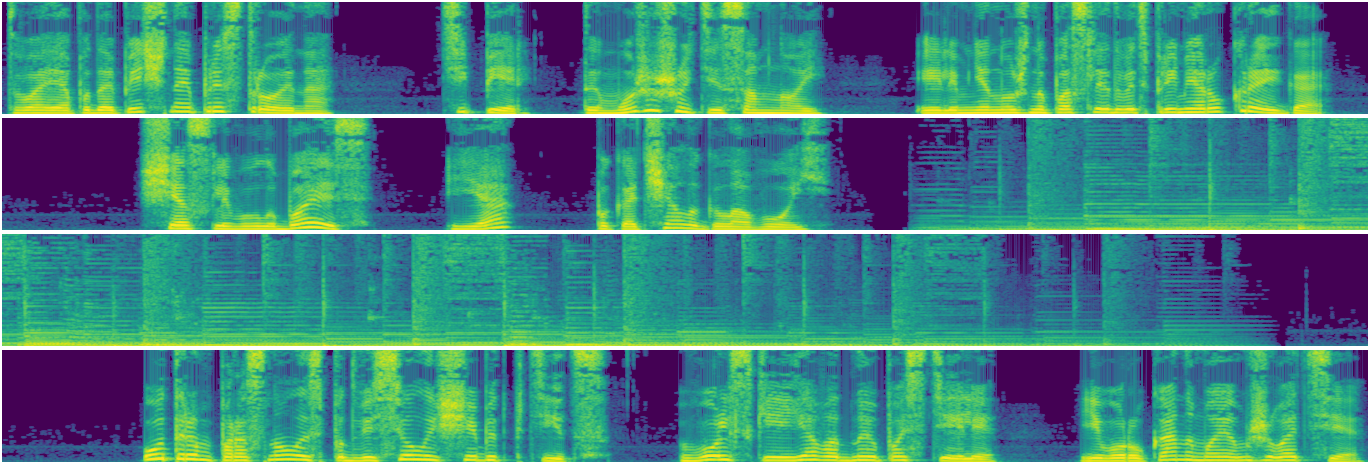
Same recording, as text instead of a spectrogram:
«Твоя подопечная пристроена. Теперь ты можешь уйти со мной? Или мне нужно последовать примеру Крейга?» Счастливо улыбаясь, я покачала головой. Утром проснулась под веселый щебет птиц. Вольский и я в одной постели, его рука на моем животе.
